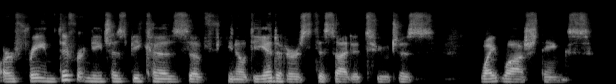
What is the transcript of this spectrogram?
are framed differently just because of you know the editors decided to just whitewash things.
